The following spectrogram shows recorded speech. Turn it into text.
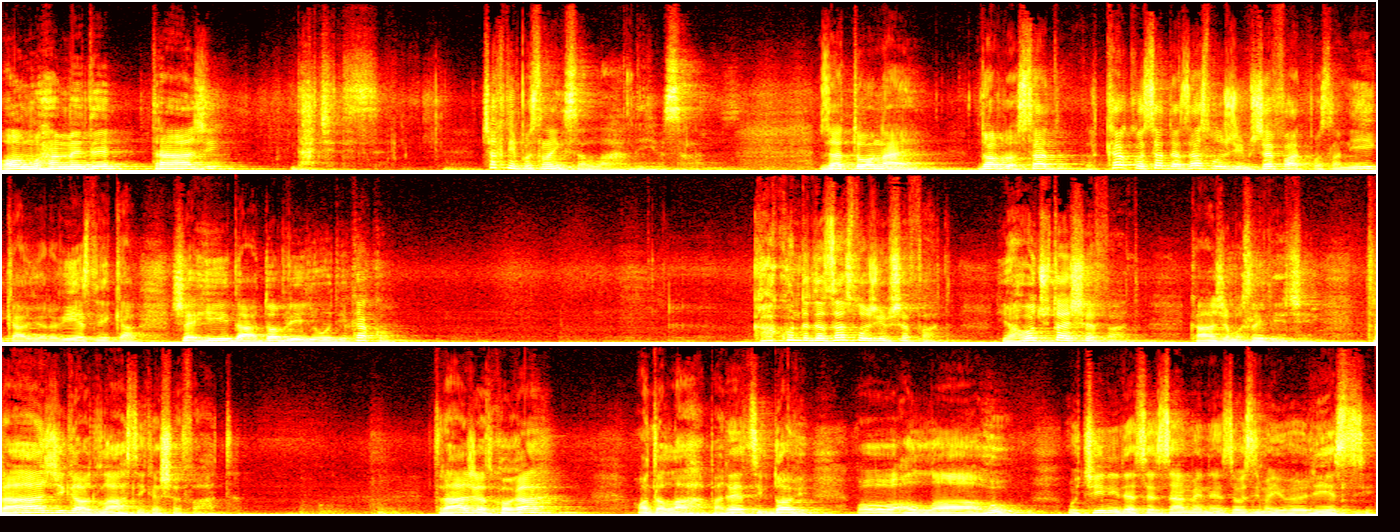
O Muhammede, traži, daće ti se. Čak ni poslanik sallallahu alejhi ve sellem. Zato onaj Dobro, sad, kako sad da zaslužim šefat poslanika, vjerovjesnika, šehida, dobri ljudi, kako? Kako onda da zaslužim šefat? Ja hoću taj šefat. Kažemo sljedeće. Traži ga od vlasnika šefata. Traži od koga? Od Allaha. Pa reci dovi, o Allahu, učini da se za mene zauzimaju rijesi,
